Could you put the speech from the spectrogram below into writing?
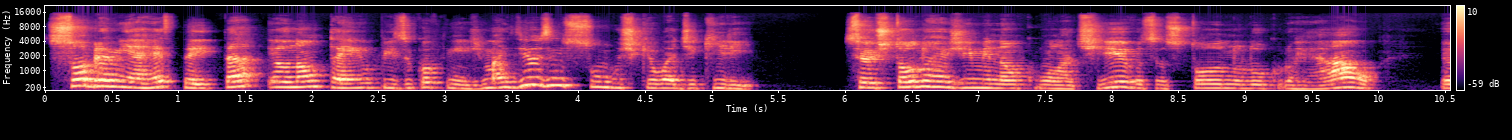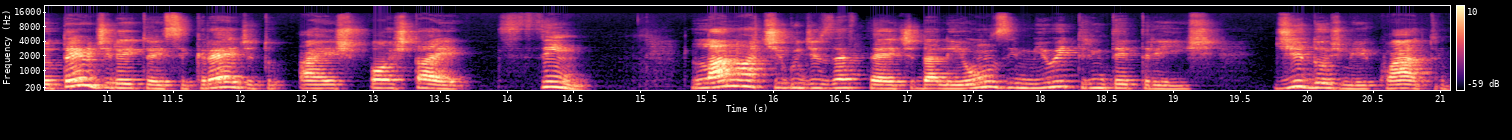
Sobre a minha receita, eu não tenho PIS e COFINS, mas e os insumos que eu adquiri? Se eu estou no regime não cumulativo, se eu estou no lucro real, eu tenho direito a esse crédito? A resposta é sim. Lá no artigo 17 da Lei 11.033 de 2004,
